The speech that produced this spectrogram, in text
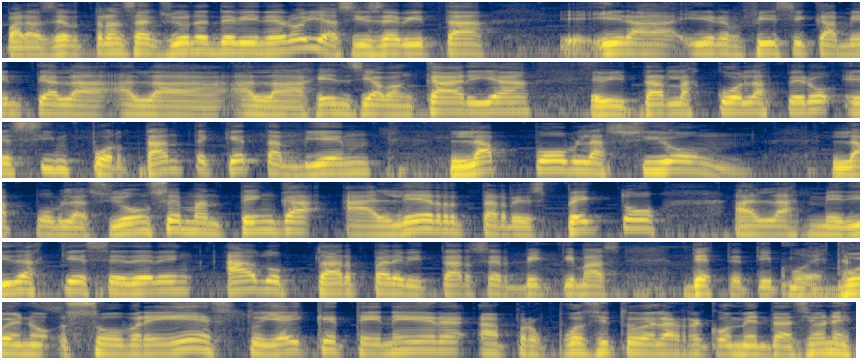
para hacer transacciones de dinero y así se evita eh, ir, a, ir físicamente a la, a la agencia bancaria, evitar las colas, pero es importante que también la población la población se mantenga alerta respecto a las medidas que se deben adoptar para evitar ser víctimas de este tipo de Bueno, sobre esto, y hay que tener a propósito de las recomendaciones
